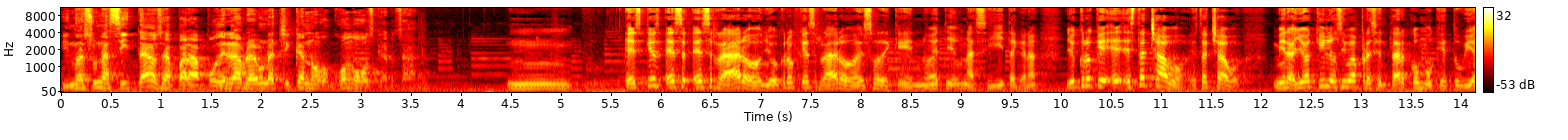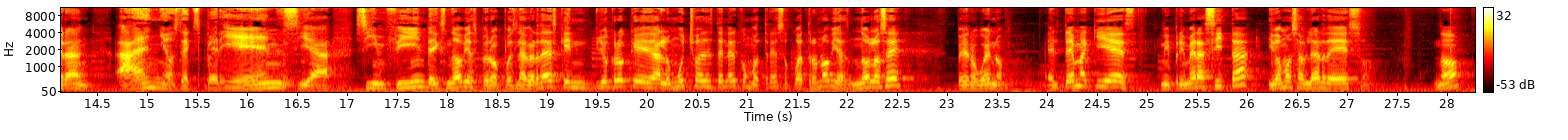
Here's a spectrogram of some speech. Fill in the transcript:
¿Y no es una cita? O sea, para poder hablar a una chica, no, ¿cómo, Oscar? O sea... Mm, es que es, raro, yo creo que es raro eso de que no he tenido una cita, que no. Yo creo que eh, está chavo, está chavo. Mira, yo aquí los iba a presentar como que tuvieran años de experiencia, sin fin de exnovias, pero pues la verdad es que yo creo que a lo mucho has de tener como tres o cuatro novias, no lo sé. Pero bueno, el tema aquí es mi primera cita y vamos a hablar de eso, ¿no?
